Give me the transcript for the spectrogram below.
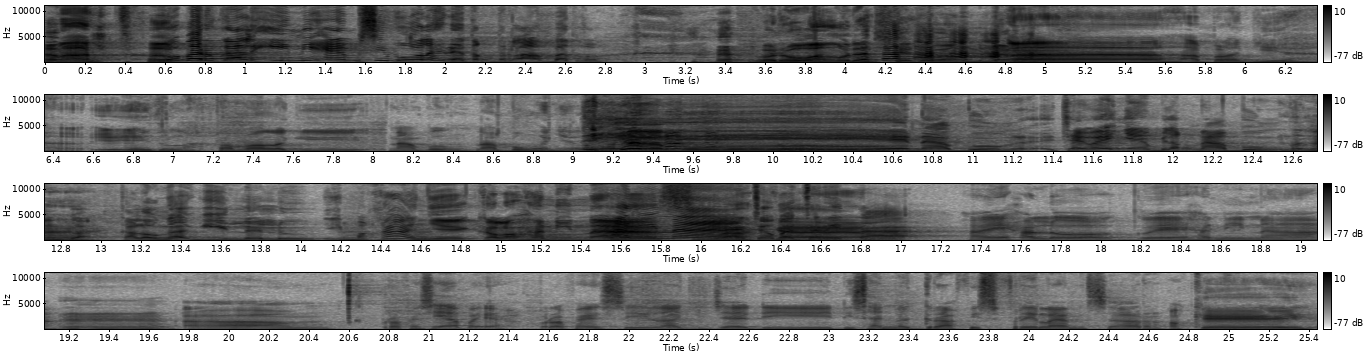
Mantep. Gue baru kali ini MC boleh datang terlambat loh. Gua doang udah. Iya doang bener. Eh, apalagi ya? ya? ya itulah sama lagi Nabung. nabung aja. Nabung. Eh, nabung. Ceweknya yang bilang nabung. Enggak. Kalau enggak gila lu. Ih, makanya kalau Hanina, Hanina, silakan. coba cerita. Hai, halo. Gue Hanina. Mm-mm. Em, profesi apa ya? Profesi lagi jadi desainer grafis freelancer. Oke.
